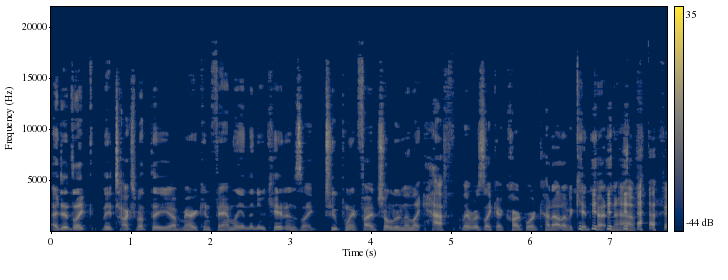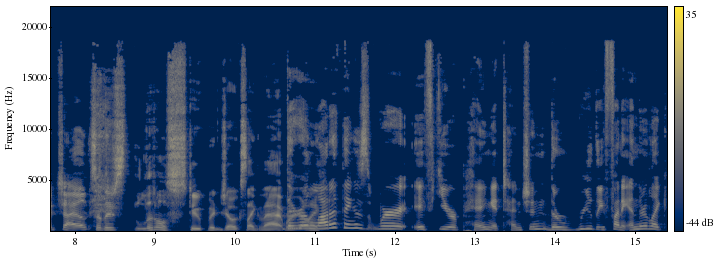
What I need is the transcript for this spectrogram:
I did like they talked about the American family and the new kid, and it's like 2.5 children, and like half there was like a cardboard cutout of a kid cut in half. half a child. So there's little stupid jokes like that where There are a like, lot of things where if you're paying attention, they're really funny and they're like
